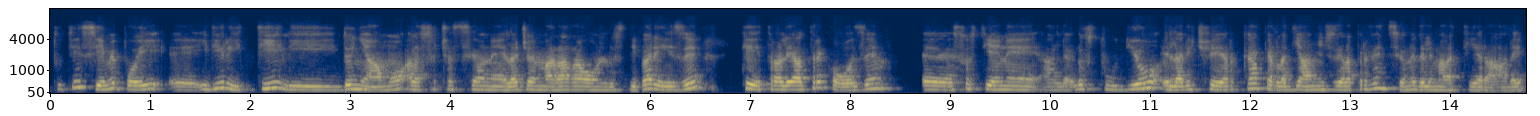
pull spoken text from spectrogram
tutti insieme poi eh, i diritti li doniamo all'associazione La Gemma Rara Onlus di Varese che tra le altre cose eh, sostiene al, lo studio e la ricerca per la diagnosi e la prevenzione delle malattie rare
